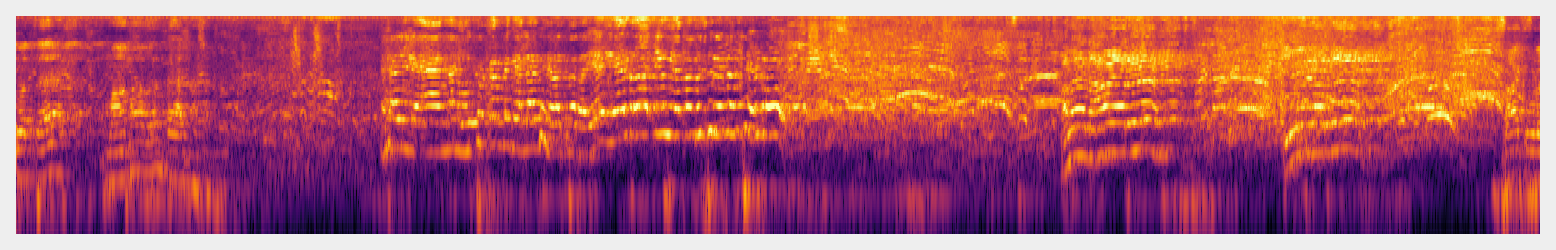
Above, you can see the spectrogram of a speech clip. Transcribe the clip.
ಇವತ್ತ ಮಾಮ ಬಂದ. ನನ್ನ ಉತ್ತರ ಕನ್ನಡ ಎಲ್ಲರೂ ಹೇಳ್ತಾರ. ಏ ಹೇಳ್ರ ನೀವು ಅಲ್ಲ ನಾವ್ ಯಾರು? ಇವ್ರು ಯಾರು? ಸಾಕು ಬಿಡ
